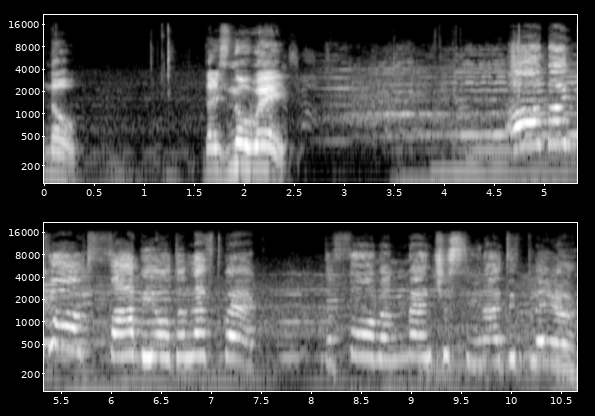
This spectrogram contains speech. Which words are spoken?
No. There is no way. Oh my god! Fabio, the left back! The former Manchester United player!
